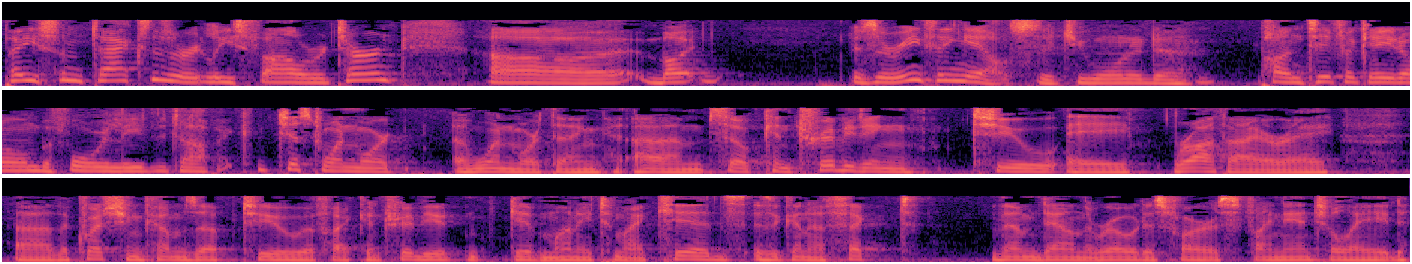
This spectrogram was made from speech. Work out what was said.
pay some taxes or at least file a return. Uh, but is there anything else that you wanted to pontificate on before we leave the topic? Just one more uh, one more thing. Um, so contributing to a Roth IRA, uh, the question comes up to if I contribute, give money to my kids, is it going to affect them down the road as far as financial aid?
